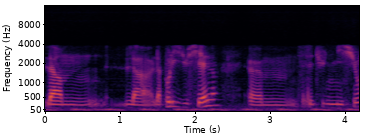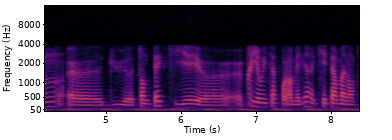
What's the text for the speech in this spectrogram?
la, la, la police du ciel, c'est une mission euh, du euh, paix qui est euh, prioritaire pour l'armée de et qui est permanente.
